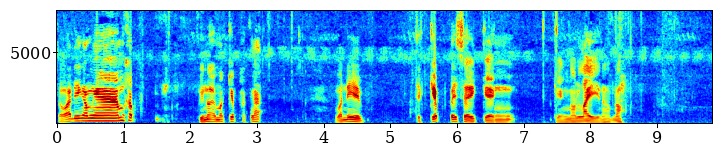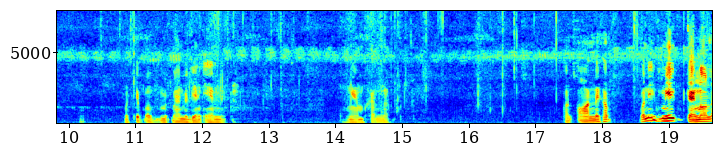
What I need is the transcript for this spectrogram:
สวัสดีงามๆครับ พี่น้อยมาเก็บผักละ วันนี้จะเก็บไปใส่แกงแกงนอนไหลนะครับเนาะมาเก็บเอาบ้านไปเลี้ยงแอนงามขันนักอ่อนๆเลยครับ วันนี้มีแกงนอนไหล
